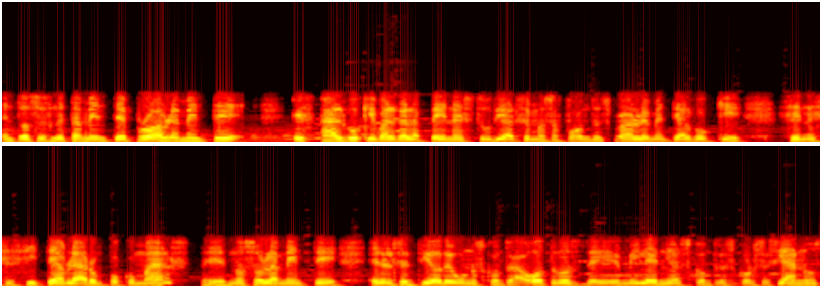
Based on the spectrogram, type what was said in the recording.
Entonces, netamente, probablemente es algo que valga la pena estudiarse más a fondo, es probablemente algo que se necesite hablar un poco más, eh, no solamente en el sentido de unos contra otros, de millennials contra scorsesianos,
